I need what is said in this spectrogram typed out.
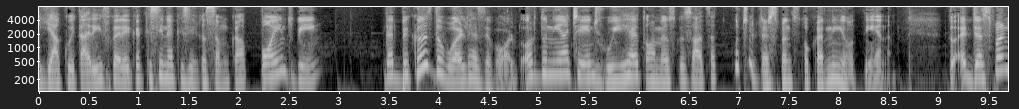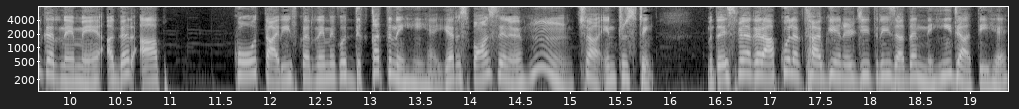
या कोई तारीफ़ करेगा किसी ना किसी किस्म का। Point being that because the world has evolve और दुनिया चेंज हुई है तो हमें उसके साथ साथ कुछ एडजस्टमेंट्स तो करनी होती है ना। तो एडजस्टमेंट करने में अगर आप को तारीफ़ करने में कोई दिक्कत नहीं है। या रिस्पॉन्स देने में हम्म अच्छा इंटरेस्टिंग मतलब इसमें अगर आपको लगता है आपकी एनर्जी इतनी ज़्यादा नहीं जाती है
